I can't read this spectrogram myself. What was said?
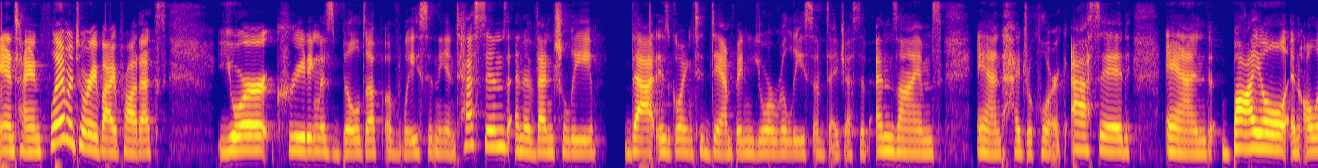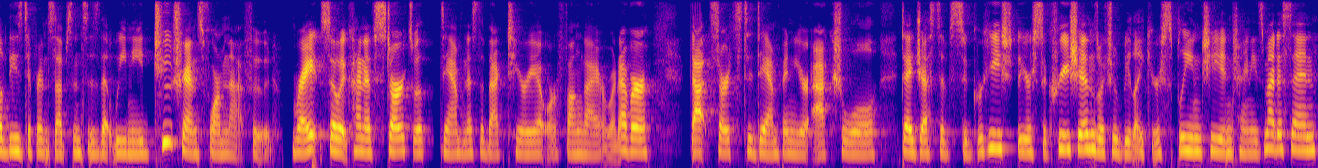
anti inflammatory byproducts. You're creating this buildup of waste in the intestines, and eventually that is going to dampen your release of digestive enzymes and hydrochloric acid and bile and all of these different substances that we need to transform that food, right? So it kind of starts with dampness, the bacteria or fungi or whatever. That starts to dampen your actual digestive secretion, your secretions, which would be like your spleen qi in Chinese medicine.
